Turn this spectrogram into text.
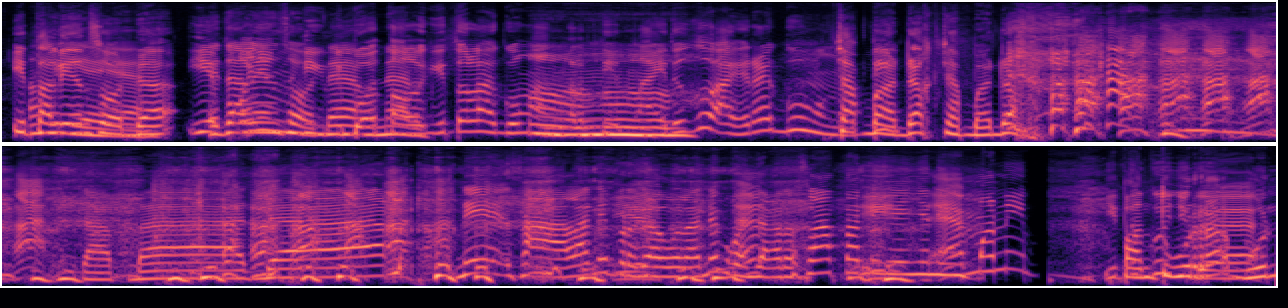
Italian Oh, iya, soda. Iya Italian pokoknya di, di soda, botol benar. gitu lah gue gak Hmm. ngerti Nah itu tuh akhirnya gue mengerti Cap badak, cap badak. Cap badak. Nih salah nih pergaulannya bukan Jakarta Selatan nih kayaknya nih. Emang nih itu gua Pantura, juga Bun.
